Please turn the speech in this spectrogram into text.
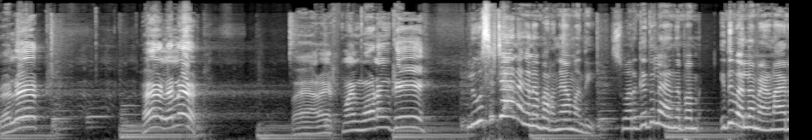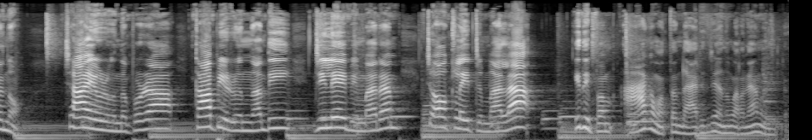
Lilith! Hey, Lilith! Where is my morning tea? ലൂസിച്ചാൻ അങ്ങനെ പറഞ്ഞാ മതി. സ്വർഗത്തിലായിരുന്നപ്പം ഇത് വല്ലതും വേണമായിരുന്നോ? ചായ ഒഴുകുന്ന പുഴ കാപ്പി ഒഴുകുന്ന നദി ജിലേബി മരം ചോക്ലേറ്റ് മല. ഇതിപ്പം ആകെ മൊത്തം ദാരിദ്ര്യം എന്ന് പറഞ്ഞാൽ മതിയല്ലോ.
